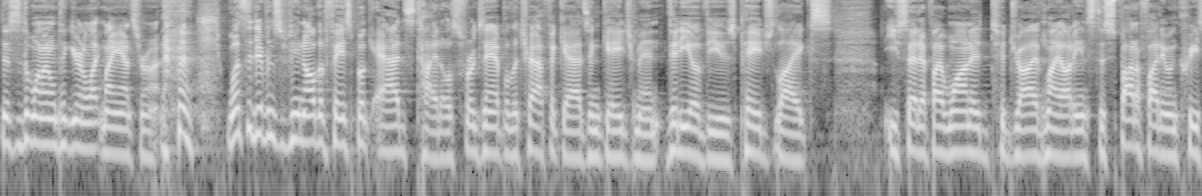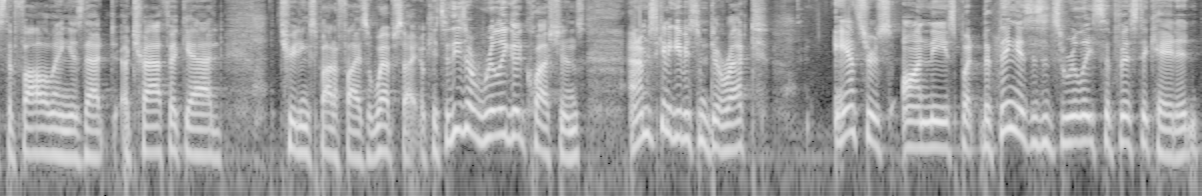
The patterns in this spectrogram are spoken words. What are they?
This is the one I don't think you're going to like my answer on. What's the difference between all the Facebook ads titles? For example, the traffic ads, engagement, video views, page likes. You said if I wanted to drive my audience to Spotify to increase the following, is that a traffic ad treating Spotify as a website? Okay, so these are really good questions. And I'm just going to give you some direct answers on these. But the thing is, is it's really sophisticated.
